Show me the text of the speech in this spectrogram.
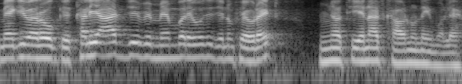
મેગી વાળો ઓકે ખાલી આ જે મેમ્બર એવો છે જેનું ફેવરેટ નથી. એના જ ખાવાનું નહીં મળે.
